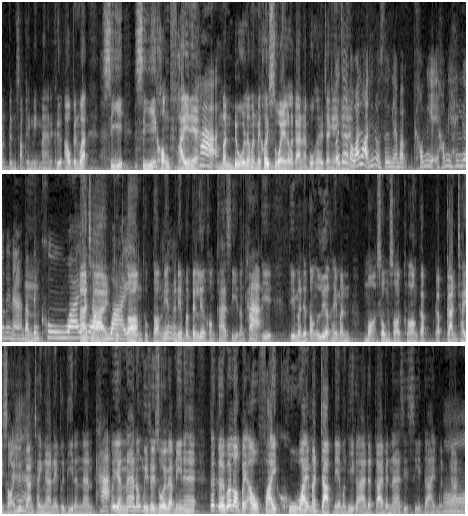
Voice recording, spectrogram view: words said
มันเป็นศัพท์เทคนิคมากเลยคือ เอาเป็นว่าสีสีของไฟเนี่ยค่ะ มันดูแล้วมันไม่ค่อยสวยก็แล้วกันอะผู้เข้าใจง่ายเอ้ยจริงๆแต่ว่าหลอดที่หนูซื้อเนี้ยแบบเขามีเขามีให้เลือกด้วยนะ แบบอืมเป็นคูลไว้อ่าวอใช่ร์มไว้ ถูกต้องถูกต้องเนี่ยอืมอันนี้มันเป็นเรื่องของค่าสีต่างค่ะๆที่ที่มันจะต้องเลือกให้มันเหมาะสมสอดคล้องกับกับการใช้สอยหรืออ่าการใช้งานในพื้นที่นั้นค่ะ ๆก็อย่างหน้าน้องมีสวยๆแบบนี้นะฮะถ้าเกิดว่าลองไปเอาไฟคูไว้มาจับเนี่ยบางทีก็อาจจะกลายเป็นหน้าซีดๆได้เหมือนกันอ๋อ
